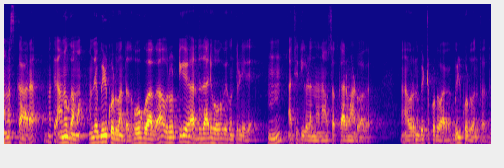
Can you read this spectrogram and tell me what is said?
ನಮಸ್ಕಾರ ಮತ್ತು ಅನುಗಮ, ಅಂದರೆ ಬೀಳ್ಕೊಡುವಂಥದ್ದು ಹೋಗುವಾಗ ಅವರೊಟ್ಟಿಗೆ ಅರ್ಧ ದಾರಿ ಹೋಗಬೇಕು ಅಂತೇಳಿದೆ ಅತಿಥಿಗಳನ್ನು ನಾವು ಸತ್ಕಾರ ಮಾಡುವಾಗ, ಅವರನ್ನು ಬಿಟ್ಟು ಕೊಡುವಾಗ ಬೀಳ್ಕೊಡುವಂಥದ್ದು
